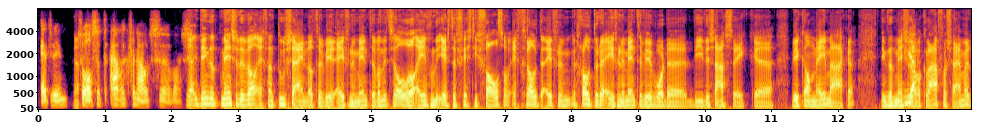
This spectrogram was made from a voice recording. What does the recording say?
Edwin. Ja. Zoals het eigenlijk vanouds eh, was. Ja, ik denk dat mensen er wel echt aan toe zijn dat er weer evenementen. Want dit is al wel een van de eerste festivals of echt grote even, grotere evenementen weer worden die de Zaanstreek weer kan meemaken. Ik denk dat mensen Ja. daar wel klaar voor zijn. Maar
